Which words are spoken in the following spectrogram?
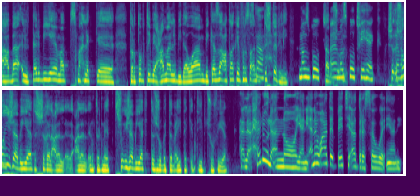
أعباء التربية ما بتسمح لك آه، ترتبطي بعمل بدوام بكذا أعطاكي فرصة إنك تشتغلي. مزبوط طيب آه مزبوط في هيك. شو, شو إيجابيات الشغل على على الإنترنت؟ شو إيجابيات التجربة تبعيتك انت بتشوفيها؟ هلا حلو لأنه يعني أنا وقاعدة ببيتي قادرة أسوق يعني.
